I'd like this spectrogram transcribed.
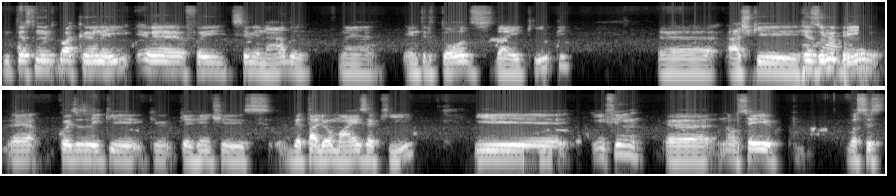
Um texto muito bacana aí, é, foi disseminado né, entre todos da equipe. É, acho que resume bem né, coisas aí que, que, que, a gente detalhou mais aqui. E, enfim, é, não sei, vocês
